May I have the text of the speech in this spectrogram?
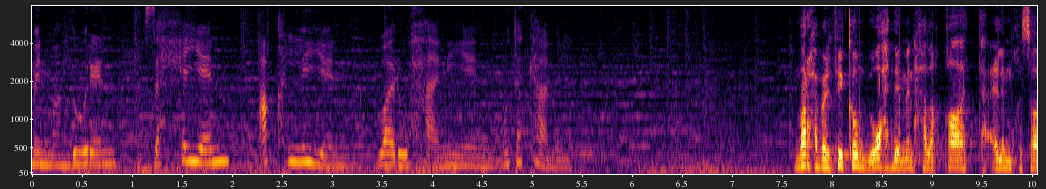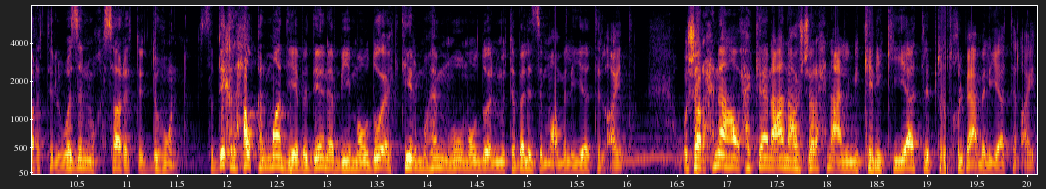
من منظور صحي عقلي وروحاني متكامل. مرحبا فيكم بوحدة من حلقات علم خسارة الوزن وخسارة الدهون. صديق الحلقة الماضية بدينا بموضوع كتير مهم هو موضوع الميتابوليزم وعمليات الأيض. وشرحناها وحكينا عنها وشرحنا عن الميكانيكيات اللي بتدخل بعمليات الأيض.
